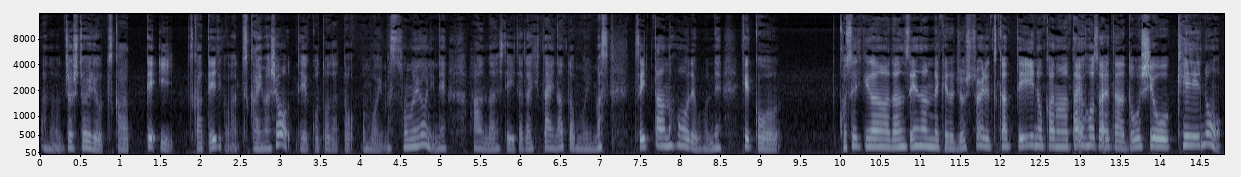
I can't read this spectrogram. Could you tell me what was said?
あの、女子トイレを使っていい、使っていいというか、まあ、使いましょうっていうことだと思います。そのようにね、判断していただきたいなと思います。ツイッターの方でもね、結構、戸籍が男性なんだけど女子トイレ使っていいのかな逮捕されたらどうしよう系の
